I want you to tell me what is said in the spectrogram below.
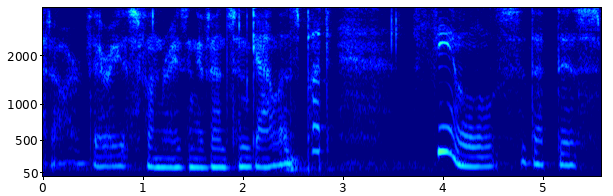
at our various fundraising events and galas, but feels that this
